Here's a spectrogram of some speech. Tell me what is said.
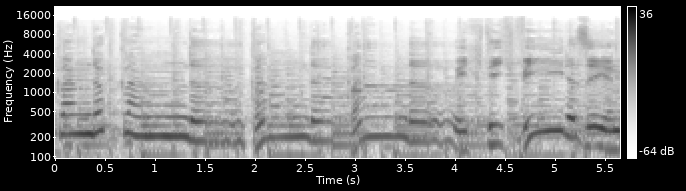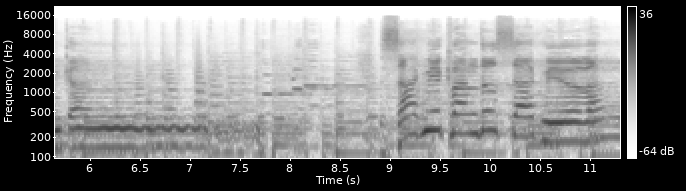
quando, quando, quando, quando ich dich wiedersehen kann. Sag mir quando, sag mir wann.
